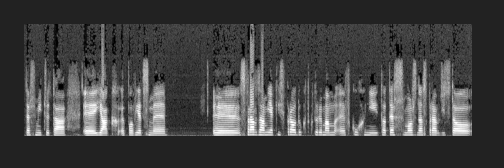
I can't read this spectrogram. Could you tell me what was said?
też mi czyta, jak powiedzmy sprawdzam jakiś produkt, który mam e, w kuchni, to też można sprawdzić to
